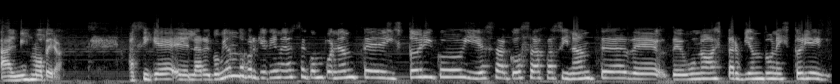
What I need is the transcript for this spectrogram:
al mismo Perón. Así que eh, la recomiendo porque tiene ese componente histórico y esa cosa fascinante de, de uno estar viendo una historia y,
